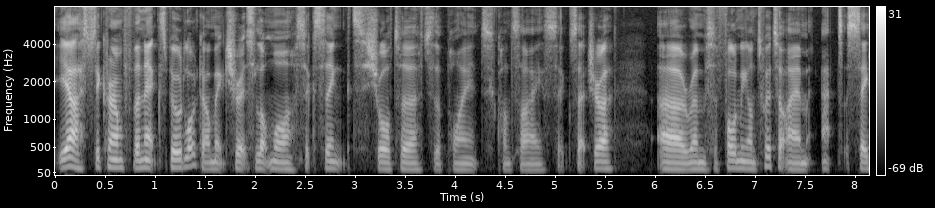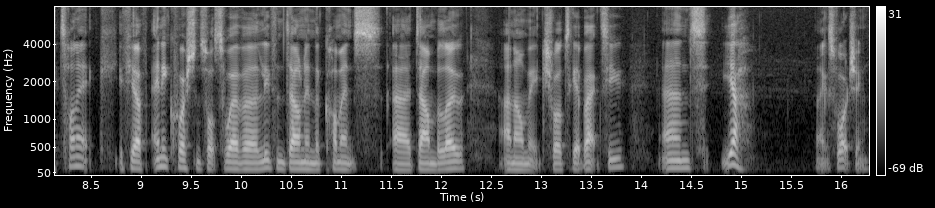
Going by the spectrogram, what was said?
yeah, stick around for the next build log. I'll make sure it's a lot more succinct, shorter, to the point, concise, etc. Uh, remember to follow me on Twitter. I am at Seytonic. If you have any questions whatsoever, leave them down in the comments uh, down below, and I'll make sure to get back to you. And yeah, thanks for watching.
